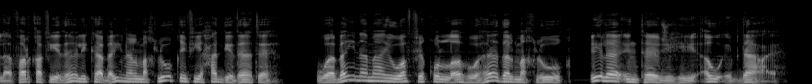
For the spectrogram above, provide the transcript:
لا فرق في ذلك بين المخلوق في حد ذاته وبين ما يوفق الله هذا المخلوق إلى إنتاجه أو إبداعه.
